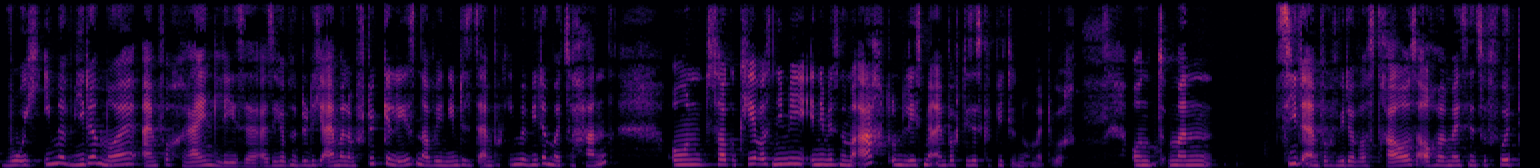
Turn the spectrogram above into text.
wo ich immer wieder mal einfach reinlese. Also ich habe natürlich einmal am Stück gelesen, aber ich nehme das jetzt einfach immer wieder mal zur Hand und sage, okay, was nehme ich? Ich nehme jetzt Nummer 8 und lese mir einfach dieses Kapitel nochmal durch. Und man zieht einfach wieder was draus, auch wenn man jetzt nicht sofort,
